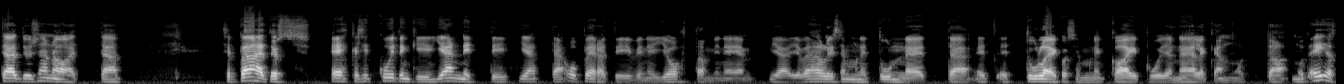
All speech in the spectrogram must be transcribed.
täytyy sanoa, että se päätös ehkä sitten kuitenkin jännitti jättää operatiivinen johtaminen ja, ja, ja vähän oli semmoinen tunne, että et, et tuleeko semmoinen kaipuu ja nälkä, mutta, mutta ei ole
